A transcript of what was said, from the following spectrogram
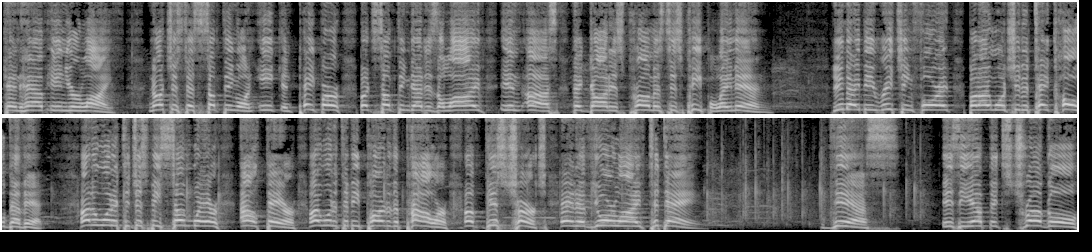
can have in your life. Not just as something on ink and paper, but something that is alive in us that God has promised his people. Amen. You may be reaching for it, but I want you to take hold of it. I don't want it to just be somewhere out there. I want it to be part of the power of this church and of your life today. This is the epic struggle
